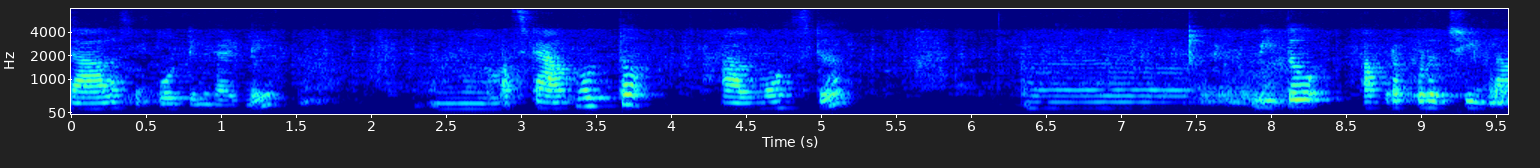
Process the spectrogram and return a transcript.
చాలా సపోర్టింగ్ అండి. మా స్టాఫ్ మొత్తం ఆల్మోస్ట్ మీతో అప్పుడప్పుడు వచ్చి ఇలా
